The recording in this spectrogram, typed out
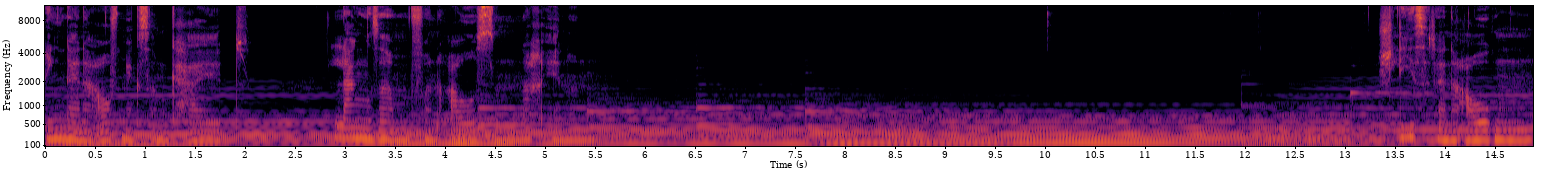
bring deine Aufmerksamkeit langsam von außen nach innen. Schließe deine Augen.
